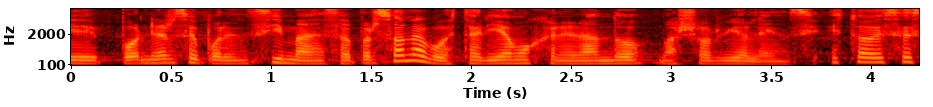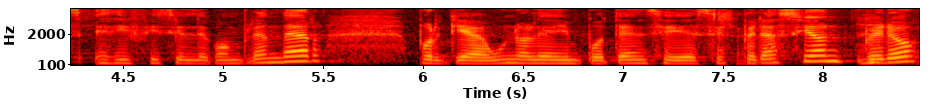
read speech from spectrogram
eh, ponerse por encima de esa persona porque estaríamos generando mayor violencia. Esto a veces es difícil de comprender porque a uno le da impotencia y desesperación, pero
